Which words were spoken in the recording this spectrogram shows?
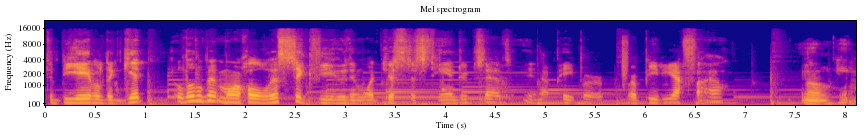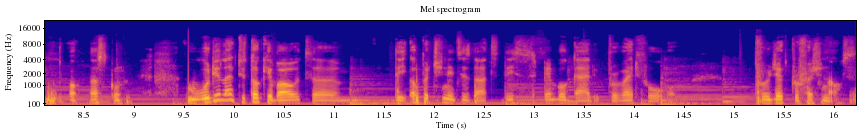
to be able to get a little bit more holistic view than what just the standard says in a paper or PDF file. Okay. Oh, that's cool. Would you like to talk about um, the opportunities that this PMBOK guide will provide for project professionals,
